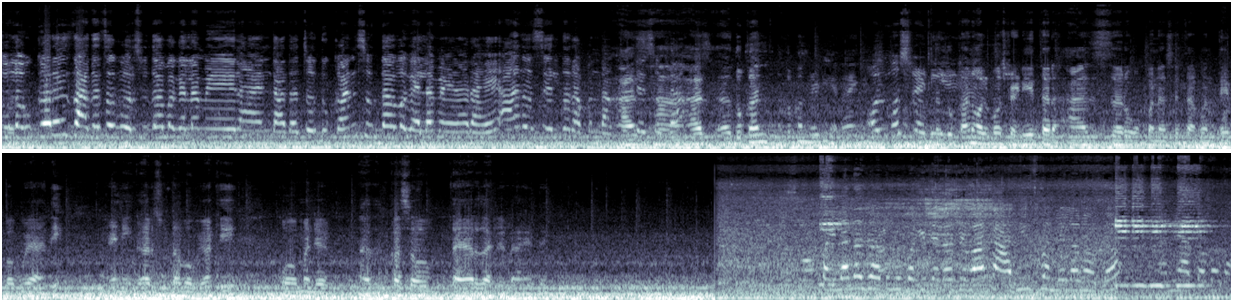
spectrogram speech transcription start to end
सो लवकरच दादाचं घर सुद्धा बघायला मिळेल आणि दादाचं दुकान सुद्धा बघायला मिळणार आहे. आज असेल तर आपण दाखवते आज हा, सुद्धा आज अ, दुकान दुकान रेडी आहे ना ऑलमोस्ट रेडी तर दुकान ऑलमोस्ट रेडी आहे. तर आज जर ओपन असेल तर आपण ते बघूया आधी. आणि घर सुद्धा बघूया की म्हणजे कसं तयार झालेलं आहे ते. पहिल्यांदा जेव्हा तुम्ही बघितलेलं तेव्हा काहीच बनलेलं नव्हतं. आणि आता बघा.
